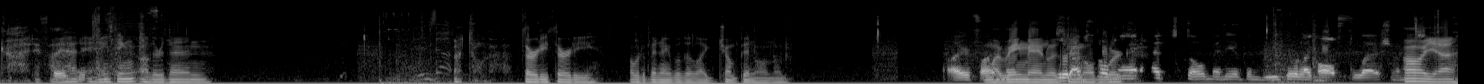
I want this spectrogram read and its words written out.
God, if I had anything other than Wings a 30 30, I would have been able to like jump in on them. Oh, you're fine. My man. wingman was Dude, doing I'm all the work. mad. I had so many of them. Dude. They were like all flesh. I'm Oh yeah,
